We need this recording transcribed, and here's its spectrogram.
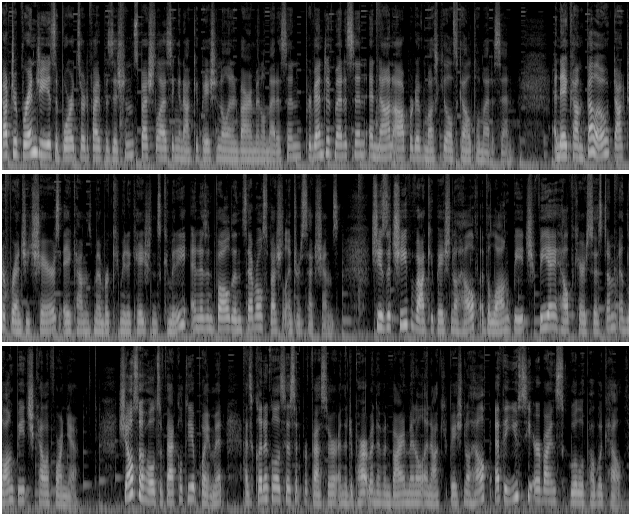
Dr. Berenji is a board certified physician specializing in occupational and environmental medicine, preventive medicine, and non operative musculoskeletal medicine. An ACOEM Fellow, Dr. Berenji chairs ACOEM's Member Communications Committee and is involved in several special intersections. She is the Chief of Occupational Health at the Long Beach VA Healthcare System in Long Beach, California. She also holds a faculty appointment as Clinical Assistant Professor in the Department of Environmental and Occupational Health at the UC Irvine School of Public Health.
